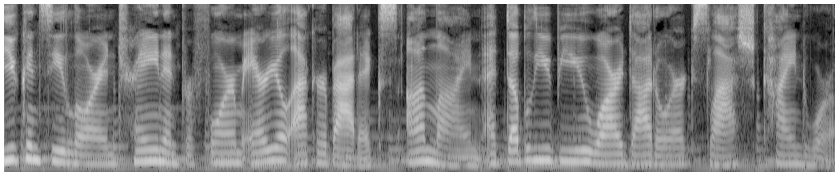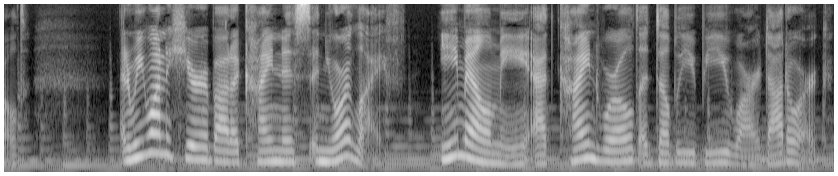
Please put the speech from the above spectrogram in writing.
You can see Lauren train and perform aerial acrobatics online at wbur.org slash kindworld. And we want to hear about a kindness in your life. Email me at kindworld at wbur.org.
